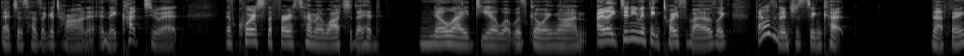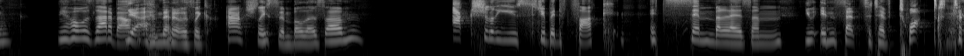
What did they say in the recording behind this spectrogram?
that just has a guitar on it, and they cut to it. And of course, the first time I watched it, I had no idea what was going on. I like didn't even think twice about it. I was like, that was an interesting cut. Nothing. Yeah, what was that about? Yeah, and then it was like actually symbolism. Actually, you stupid fuck. It's symbolism. You insensitive twat.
